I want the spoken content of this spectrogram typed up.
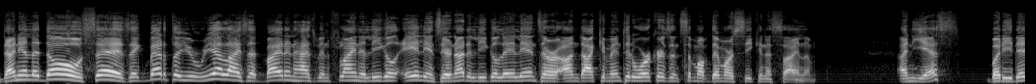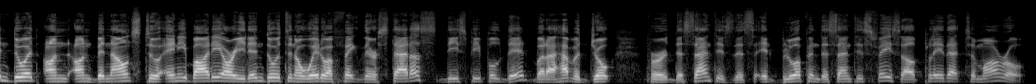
Daniel Ledo says, Egberto, you realize that Biden has been flying illegal aliens. They're not illegal aliens, they're undocumented workers, and some of them are seeking asylum. And yes, but he didn't do it un, unbeknownst to anybody or he didn't do it in a way to affect their status. These people did. But I have a joke for DeSantis. This it blew up in DeSantis' face. I'll play that tomorrow.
